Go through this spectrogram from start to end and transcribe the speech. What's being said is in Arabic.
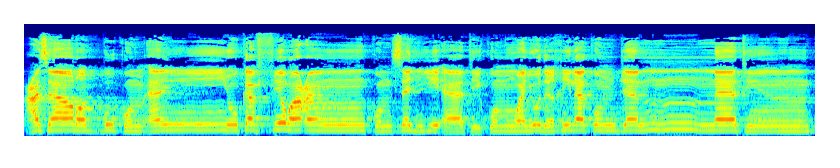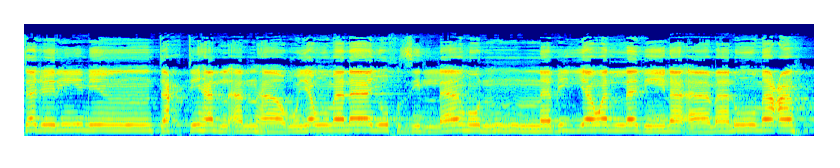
عسى ربكم أن يكفر عنكم سيئاتكم ويدخلكم جنات تجري من تحتها الأنهار يوم لا يخزي الله النبي والذين آمنوا معه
